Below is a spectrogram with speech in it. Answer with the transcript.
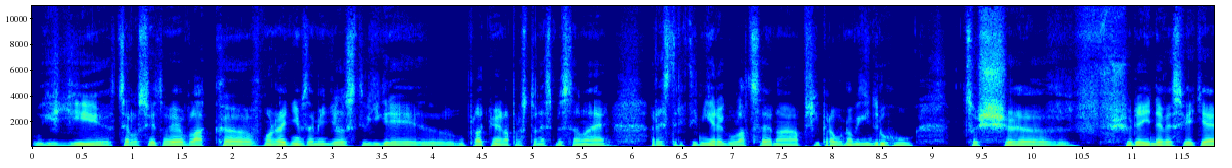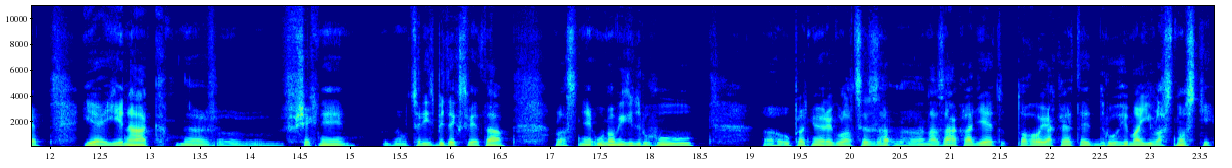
ujíždí celosvětově vlak eh, v moderním zemědělství, kdy uplatňuje naprosto nesmyslné restriktivní regulace na přípravu nových druhů, což všude jinde ve světě je jinak. Všechny, no, celý zbytek světa vlastně u nových druhů Eh, uplatňuje regulace eh, na základě toho, jaké ty druhy mají vlastnosti,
